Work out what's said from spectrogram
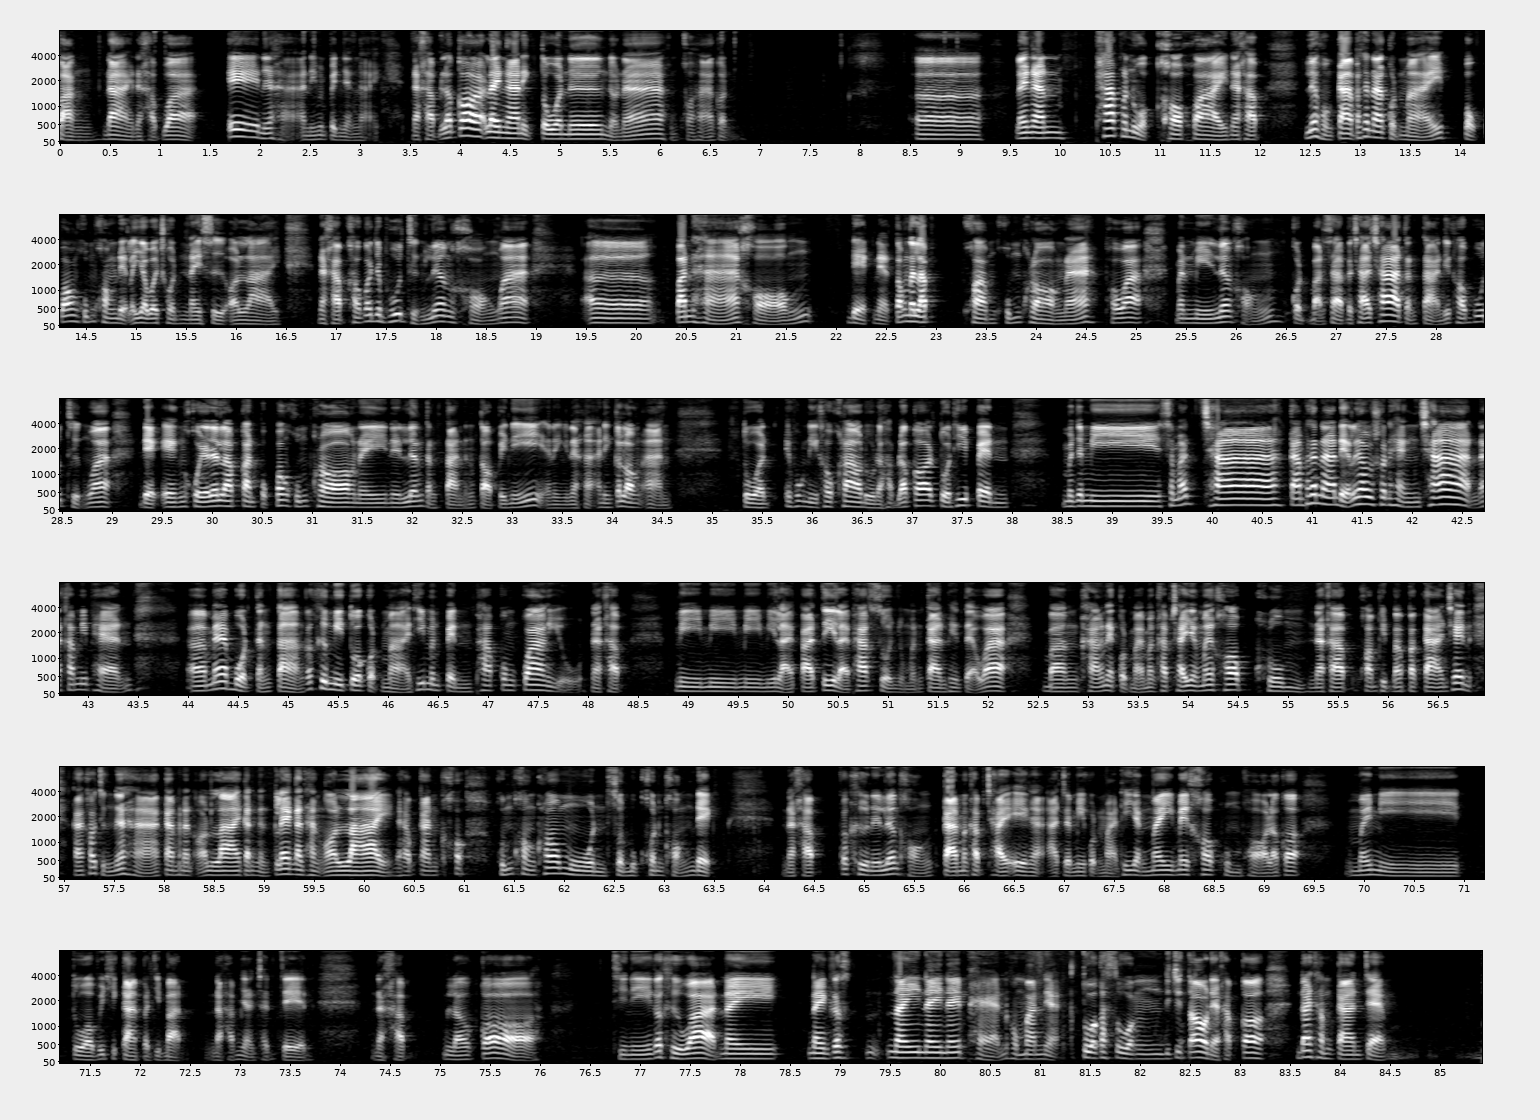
ฟังได้นะครับว่าเอเนื้อหาอันนี้มันเป็นยังไงนะครับ แล้วก็รายงานอีกตัวหนึ่งเดี๋ยวนะ ผมขอหาก่อนรายงานภาคผนวกคอควายนะครับ เรื่องของการพัฒนากฎหมาย ปกป้องคุ้มครองเด็กและเยาวชนในสื่อออนไลน์นะครับเขาก็จะพูดถึงเรื่องของว่า ปัญหาของเด็กเนี่ยต้องได้รับความคุ้มครองนะ เพราะว่ามันมีเรื่องของกฎบัตรสาประชาชาติต่าง ๆ ที่เขาพูดถึงว่าเด็กเองควรจะได้รับการปกป้องคุ้มครองในในเรื่องต่างๆดังต่อไปนี้อะไรอย่างนี้นะฮะอันนี้ก็ลองอ่านตัวไอ้พวกนี้คร่าวๆดูนะครับ แล้วก็ตัวที่เป็นมันจะมีสมัชชาการพัฒนาเด็กและเยาวชนแห่งชาตินะครับมีแผนแม่บทต่างๆ ก็คือมีตัวกฎหมายที่มันเป็นภาพกว้างๆอยู่นะครับ มีมีมีมีหลายปาร์ตี้หลายภาคส่วนอยู่เหมือนกัน เพียงแต่ว่าบางครั้งเนี่ยกฎหมายบังคับใช้ยังไม่ครอบคลุมนะครับความผิดบางประการ เช่น การเข้าถึงเนื้อหาการพนันออนไลน์ การกันแกล้งกันทางออนไลน์นะครับการคุ้มครองข้อมูลส่วนบุคคลของเด็กนะครับก็คือในเรื่องของการบังคับใช้เองอะอาจจะมีกฎหมายที่ยังไม่ไม่ครอบคลุมพอ แล้วก็ไม่มีตัววิธีการปฏิบัตินะครับอย่างชัดเจนนะครับ แล้วก็ทีนี้ก็คือว่าใน ในในในในแผนของมันเนี่ย ตัวกระทรวงดิจิทัลเนี่ยครับ ก็ได้ทำการแจก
